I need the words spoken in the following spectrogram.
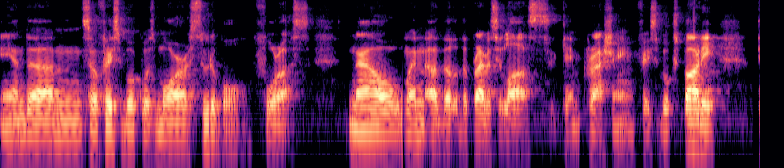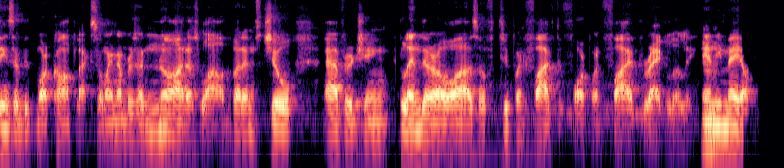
And um, so Facebook was more suitable for us. Now, when uh, the, the, privacy laws came crashing, Facebook's body, things a bit more complex. So my numbers are not as wild, but I'm still averaging blended ROAS of 3.5 to 4.5 regularly. Mm-hmm. And email,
